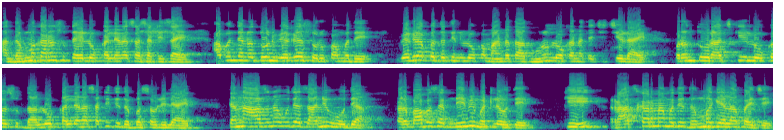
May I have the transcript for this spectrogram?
आणि धर्मकारण सुद्धा हे लोक कल्याणासाठीच आहे. आपण त्यांना दोन वेगळ्या स्वरूपामध्ये वेगळ्या पद्धतीने लोक मांडतात म्हणून लोकांना त्याची चीड आहे. परंतु राजकीय लोक सुद्धा लोक कल्याणासाठी तिथे बसवलेले आहेत. त्यांना आज ना उद्या जाणीव होऊ द्या. कारण बाबासाहेब नेहमी म्हटले होते की राजकारणामध्ये धम्म गेला पाहिजे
